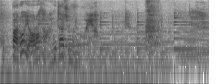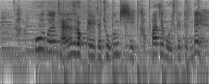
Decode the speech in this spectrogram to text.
곧바로 열어서 앉아주는 거예요. 자, 호흡은 자연스럽게 이제 조금씩 가빠지고 있을 텐데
